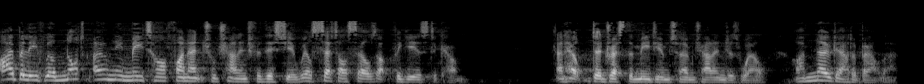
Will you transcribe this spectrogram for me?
I believe we'll not only meet our financial challenge for this year, we'll set ourselves up for years to come and help address the medium term challenge as well. I've no doubt about that.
